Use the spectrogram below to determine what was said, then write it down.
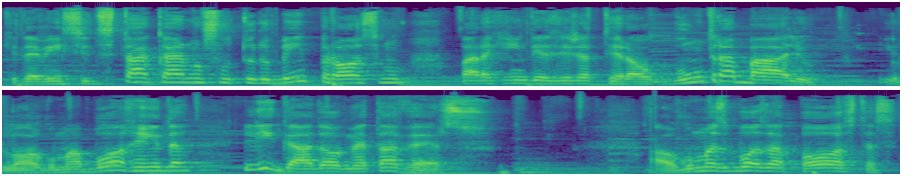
que devem se destacar no futuro bem próximo para quem deseja ter algum trabalho e logo uma boa renda ligado ao metaverso. Algumas boas apostas,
